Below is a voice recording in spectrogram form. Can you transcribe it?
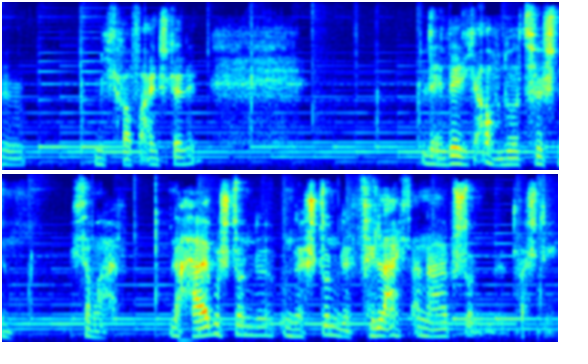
äh, mich darauf einstellen. Dann werde ich auch nur zwischen, ich sag mal, einer halben Stunde und einer Stunde, vielleicht eineinhalb Stunden da stehen.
